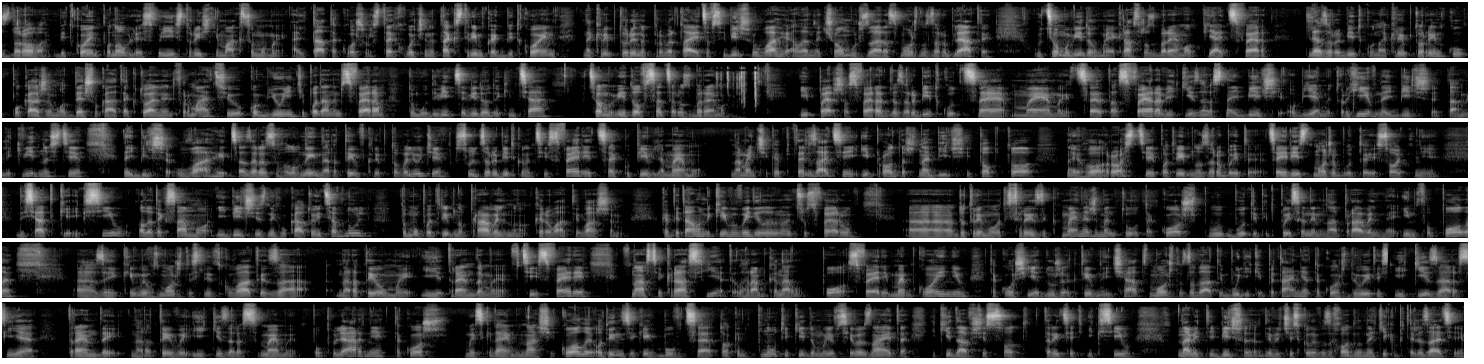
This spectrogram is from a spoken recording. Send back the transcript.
Здорова, біткоін поновлює свої історичні максимуми. Альта також росте, хоч і не так стрімко, як біткоін. На крипторинок привертається все більше уваги, але на чому ж зараз можна заробляти? У цьому відео ми якраз розберемо 5 сфер для заробітку на крипторинку, покажемо, де шукати актуальну інформацію, ком'юніті по даним сферам. Тому дивіться відео до кінця. У цьому відео все це розберемо. І перша сфера для заробітку це меми. Це та сфера, в якій зараз найбільші об'єми торгів, найбільше там ліквідності, найбільше уваги. Це зараз головний наратив в криптовалюті. Суть заробітку на цій сфері це купівля мему на меншій капіталізації і продаж на більшій. Тобто на його рості потрібно заробити. Цей ріст може бути сотні. Десятки іксів, але так само і більшість з них укатується в нуль, тому потрібно правильно керувати вашим капіталом, який ви виділили на цю сферу, е, дотримуватись ризик менеджменту, також бути підписаним на правильне інфополе, е, за яким ви зможете слідкувати за наративами і трендами в цій сфері. В нас якраз є телеграм-канал по сфері мемкоїнів. Також є дуже активний чат. Можете задати будь-які питання, також дивитись, які зараз є тренди, наративи і які зараз меми популярні. Також ми скидаємо наші коли. Один з яких був це токен Пнут, який думаю, всі ви знаєте, який дав 630 іксів. Навіть і більше дивлячись, коли ви заходили на які капіталізації.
